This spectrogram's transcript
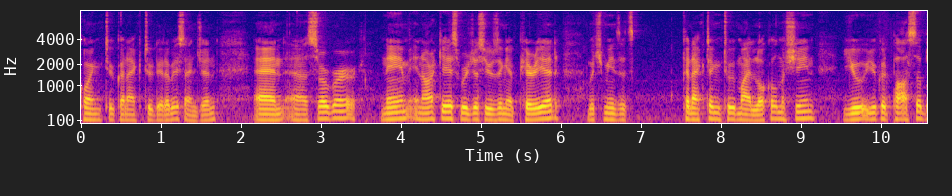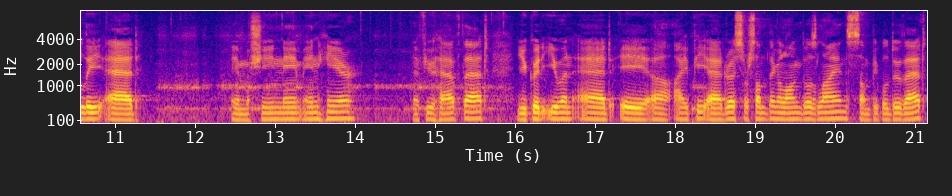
going to connect to database engine and uh, server name in our case we're just using a period which means it's connecting to my local machine you you could possibly add a machine name in here if you have that. You could even add a uh, IP address or something along those lines. Some people do that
